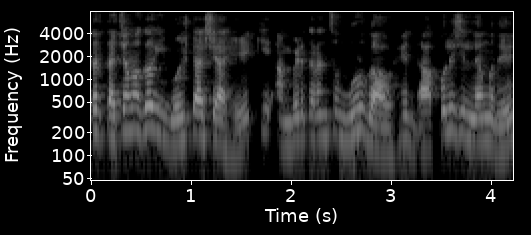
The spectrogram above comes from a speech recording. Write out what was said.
तर त्याच्यामागं ही गोष्ट अशी आहे की आंबेडकरांचं मूळ गाव हे दापोली जिल्ह्यामध्ये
